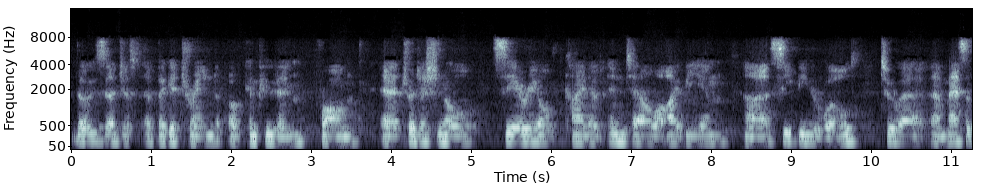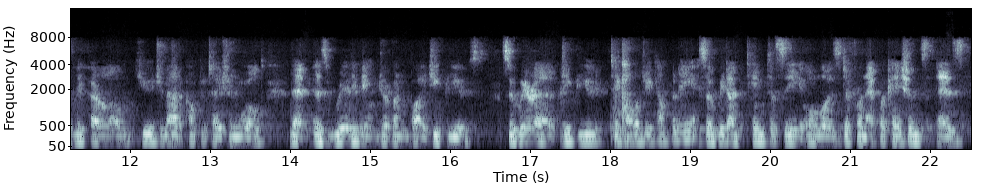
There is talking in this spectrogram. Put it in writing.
those are just a bigger trend of computing from a traditional serial kind of intel or ibm uh, cpu world to a, a, massively parallel, huge amount of computation world that is really being driven by GPUs. So we're a GPU technology company, so we don't tend to see all those different applications as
